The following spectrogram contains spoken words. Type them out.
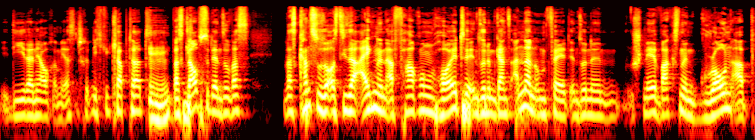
die dann ja auch im ersten Schritt nicht geklappt hat. Mhm. Was glaubst du denn so, was, was kannst du so aus dieser eigenen Erfahrung heute in so einem ganz anderen Umfeld, in so einem schnell wachsenden Grown-up,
